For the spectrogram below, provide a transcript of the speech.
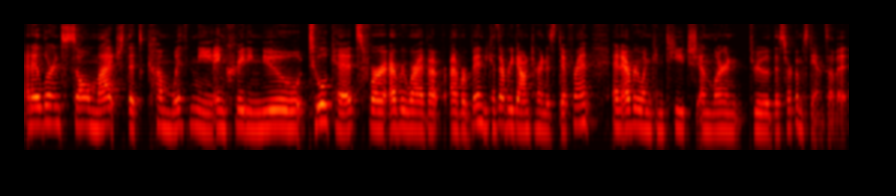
And I learned so much that's come with me in creating new toolkits for everywhere I've ever been because every downturn is different and everyone can teach and learn through the circumstance of it.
